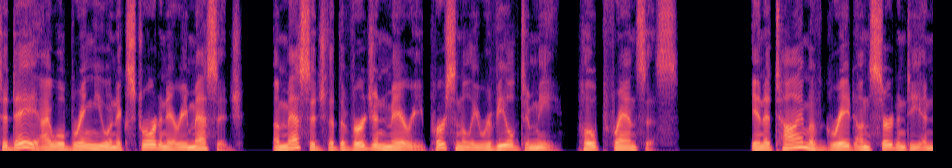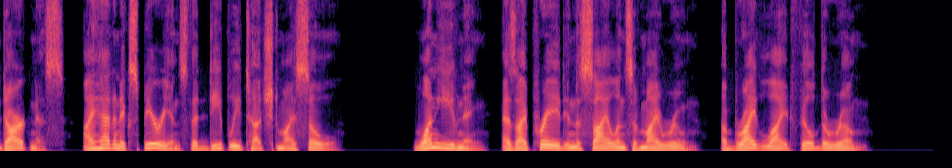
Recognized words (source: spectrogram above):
Today I will bring you an extraordinary message, a message that the Virgin Mary personally revealed to me, Pope Francis. In a time of great uncertainty and darkness, I had an experience that deeply touched my soul. One evening, as I prayed in the silence of my room, a bright light filled the room.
